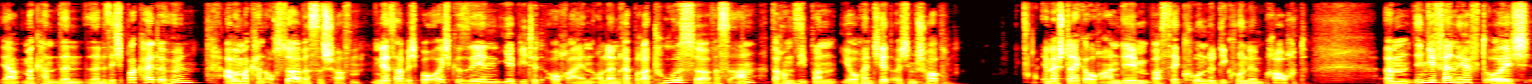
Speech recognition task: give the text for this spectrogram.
ja, man kann seine Sichtbarkeit erhöhen, aber man kann auch Services schaffen. Und jetzt habe ich bei euch gesehen, ihr bietet auch einen Online-Reparaturservice an. Darum sieht man, ihr orientiert euch im Shop immer stärker auch an dem, was der Kunde, die Kundin braucht. Ähm, inwiefern hilft euch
